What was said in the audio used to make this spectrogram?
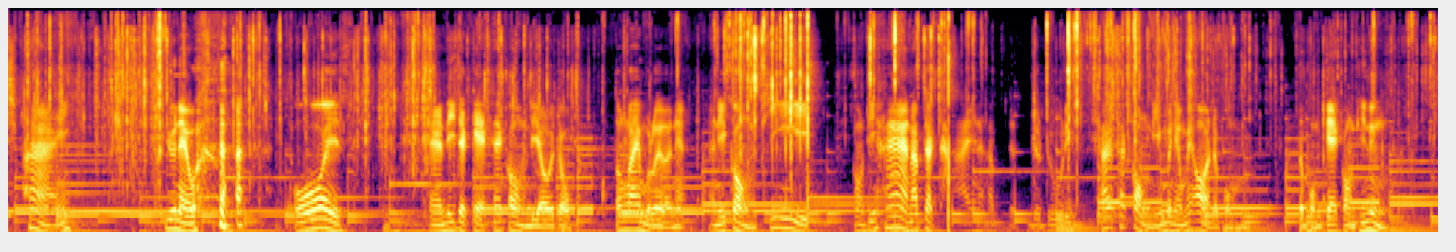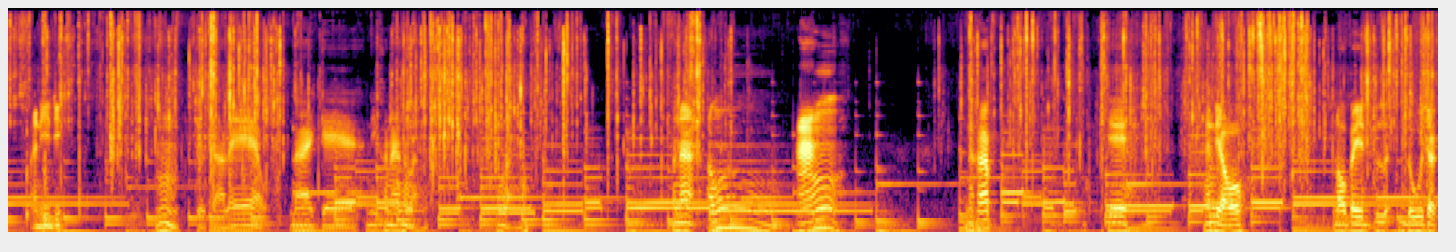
ชิหาย อยู่ไหนวะ โอ้ยแทนที่จะแกะแค่กล่องเดียวจบ ต้องไล่หมดเลยเหรอเนี่ย อันนี้กล่องที่กล่องที่ 5 นับจากท้ายนะครับ เดี๋ยวดูดิ ถ้าถ้ากล่องนี้มันยังไม่ออกเดี๋ยวผมเดี๋ยวผมแกะกล่องที่ 1 อันนี้ดิ อืมเจอตาแล้วได้แกนี่ข้างหน้าข้างหลังข้างหลังข้างหน้าอ๋ออัง นะครับโอเคงั้นเดี๋ยว เราไปดูจาก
